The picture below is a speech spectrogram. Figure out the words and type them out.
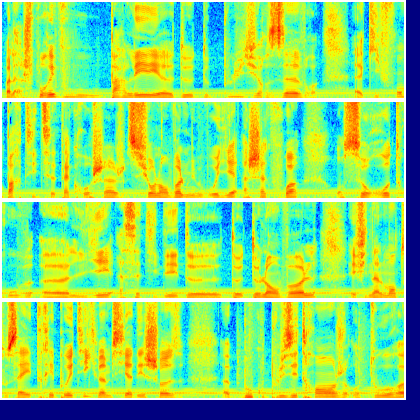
Voilà, je pourrais vous parler euh, de, plusieurs œuvres euh, qui font partie de cet accrochage sur l'envol, mais vous voyez, à chaque fois, on se retrouve lié à cette idée de, de, l'envol, et finalement, tout ça est très poétique, même s'il y a des choses beaucoup plus étranges autour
